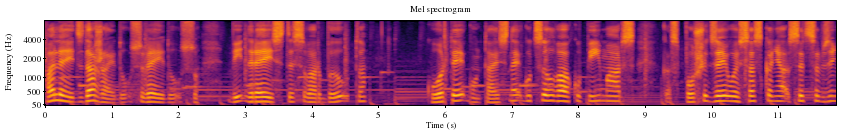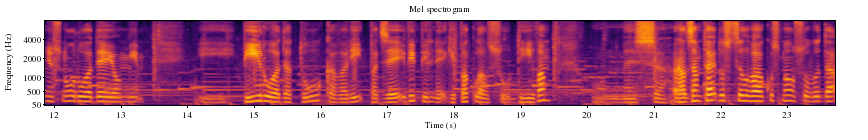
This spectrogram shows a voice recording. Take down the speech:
paļēdz dažaidos veidos, vienreiz tas var būt kortēgu un taisnēgu cilvēku pīmārs, kas poši dzēvoja saskaņā ar sirdsapziņas norodējumiem, pīroda tū, ka var īt pa dzēvi pilnīgi paklausu dīvam, un mēs redzam taidus cilvēkus mūsu vadā,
